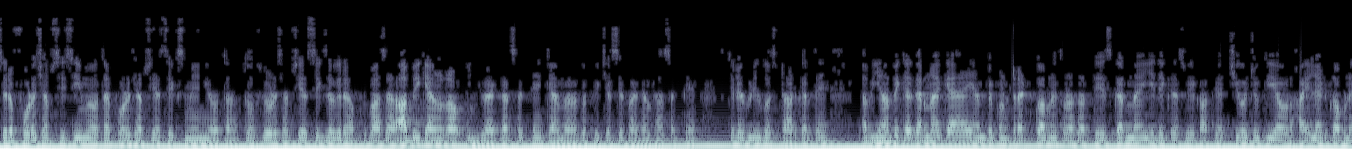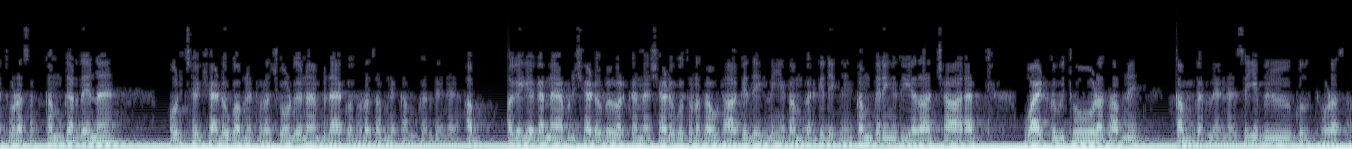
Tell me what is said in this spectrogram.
सिर्फ़ फोटोशॉप सी में होता है फोटोशॉप सी सिक्स में नहीं होता। तो फोटोशॉप सी सिक्स अगर आपके पास है, आप भी कैमरा रॉक इन्जॉय कर सकते हैं, कैमरा रॉक के फीचर से फ़ायदा उठा सकते हैं। चलिए वीडियो को स्टार्ट करते हैं। अब यहाँ पे क्या करना, क्या है? यहाँ पे कॉन्ट्रैक्ट को आपने थोड़ा सा तेज़ करना है। ये देख तस्वीर काफ़ी अच्छी हो चुकी है और हाईलाइट को आपने थोड़ा सा कम कर देना है। और शेडो को आपने थोड़ा छोड़ देना है ब्लैक को थोड़ा सा आपने कम कर देना है। अब आगे क्या करना है? अपने शेडो पे वर्क करना है। शेडो को थोड़ा सा उठा के देख लें या कम करके देख लें। कम करेंगे तो ज़्यादा अच्छा आ रहा है। वाइट को भी थोड़ा सा आपने कम कर लेना है। सही है? बिल्कुल थोड़ा सा।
